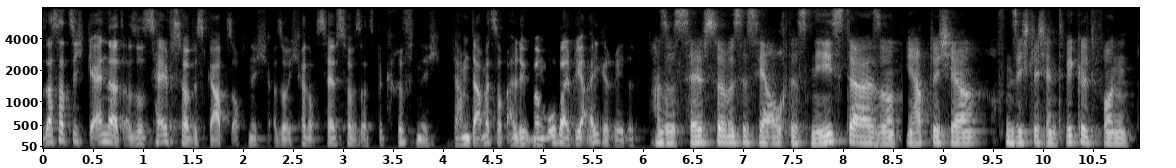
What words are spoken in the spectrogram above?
das hat sich geändert. Also Self-Service gab es auch nicht. Also ich hatte auch Self-Service als Begriff nicht. Wir haben damals auch alle über Mobile BI geredet. Also Self-Service ist ja auch das nächste. Also ihr habt euch ja offensichtlich entwickelt von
